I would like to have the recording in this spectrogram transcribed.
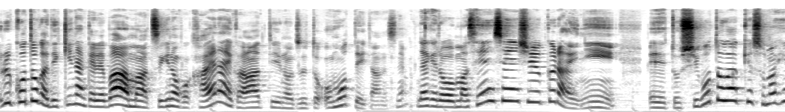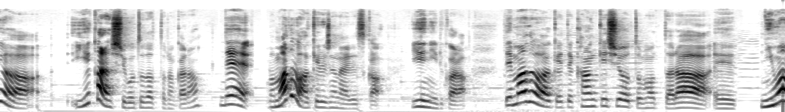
ることができなければ、まあ、次の子飼えないかなっていうのをずっと思っていたんですね。だけど、まあ、先々週くらいに、えー、と仕事が今日その日は家から仕事だったのかな。で、まあ、窓を開けるじゃないですか。家にいるから。で窓を開けて換気しようと思ったら、えー庭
